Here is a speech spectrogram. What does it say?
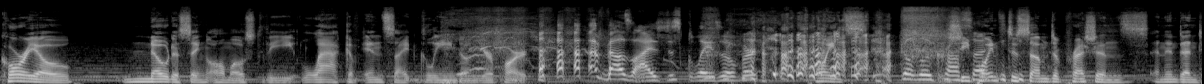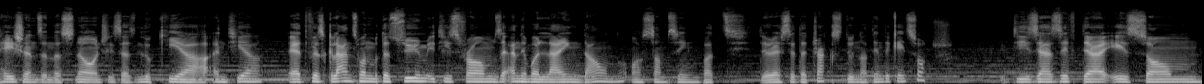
Corio, noticing almost the lack of insight gleaned on your part, Val's eyes just glaze over. points Go little cross she points to some depressions and indentations in the snow and she says, Look here and here. At first glance, one would assume it is from the animal lying down or something, but the rest of the tracks do not indicate such. It is as if there is some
